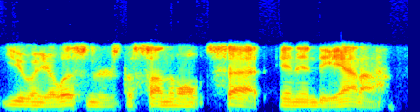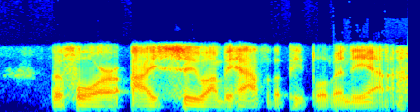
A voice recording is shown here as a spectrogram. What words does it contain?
you and your listeners, the sun won't set in Indiana before I sue on behalf of the people of Indiana.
